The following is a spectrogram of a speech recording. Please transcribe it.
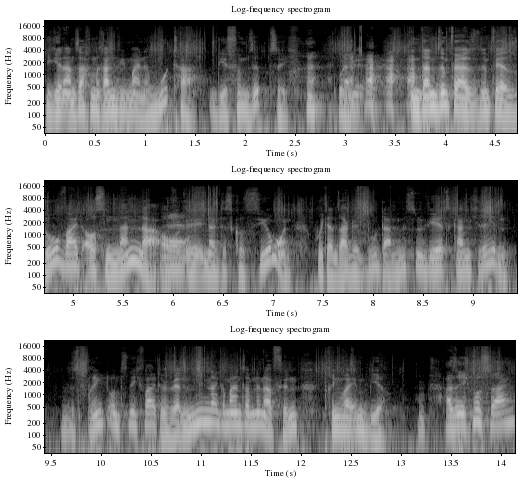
die gehen an Sachen ran wie meine Mutter, die ist 75. Wo ich mir, und dann sind wir, sind wir so weit auseinander, auch Ja. äh, in der Diskussion, wo ich dann sage, du, da müssen wir jetzt gar nicht reden. Das bringt uns nicht weiter. Wir werden nie einen gemeinsamen Nenner finden, trinken wir eben Bier. Also ich muss sagen,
